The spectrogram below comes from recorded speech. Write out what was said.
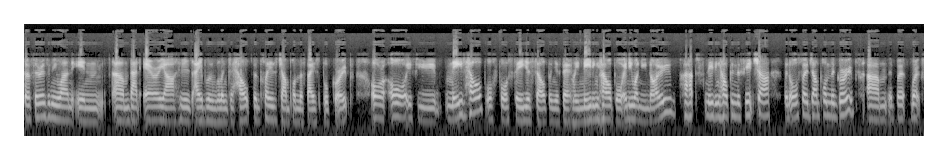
So if there is anyone in um, that area who is able and willing to help, then please jump on the Facebook group. Or, or if you need help or foresee yourself and your family needing help, or anyone you know perhaps needing help in the future, then also jump on the group. Um, it works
